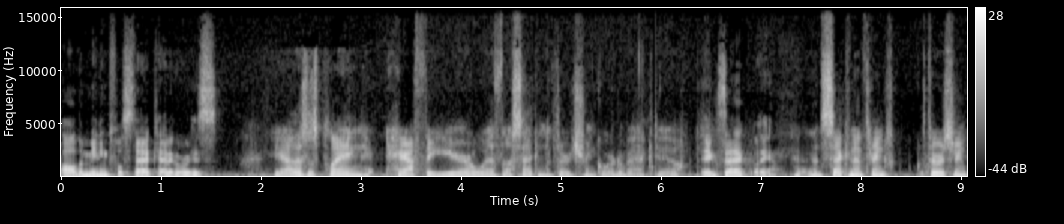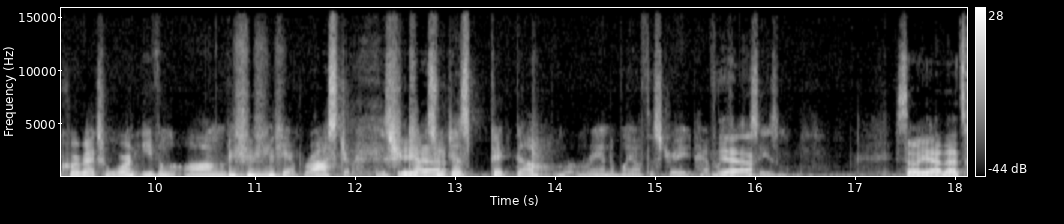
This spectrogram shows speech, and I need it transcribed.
all the meaningful stat categories. Yeah, this is playing half the year with a second and third string quarterback too. Exactly. And second and third, third string quarterbacks weren't even on the training camp roster. It's guys Yeah. we just picked up randomly off the street halfway Yeah. through the season. So yeah, that's.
